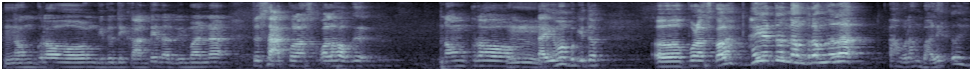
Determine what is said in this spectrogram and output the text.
Hmm. nongkrong gitu di kantin atau di mana terus saat pulang sekolah oke nongkrong Hmm. nah iya mah begitu eh, pulang sekolah ayo tuh nongkrong lah ah orang balik euy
